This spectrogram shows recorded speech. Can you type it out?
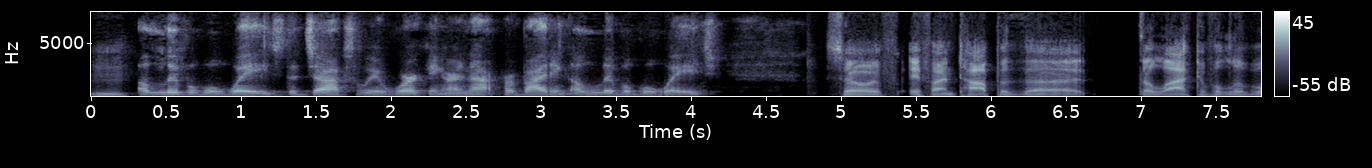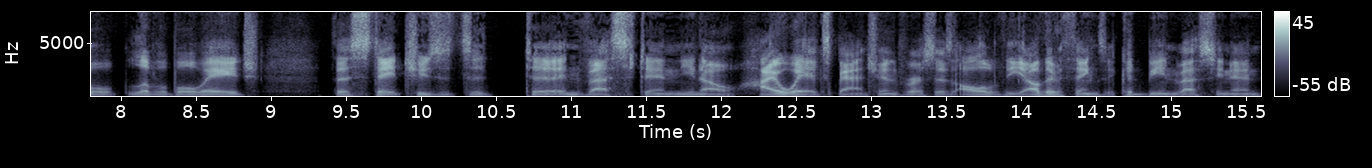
mm. a livable wage. The jobs we are working are not providing a livable wage. So if if on top of the the lack of a livable livable wage, the state chooses to to invest in you know highway expansion versus all of the other things it could be investing in,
